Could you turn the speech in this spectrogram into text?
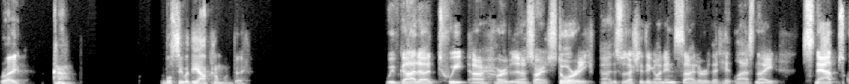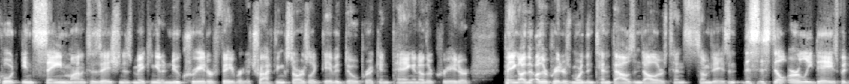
right? we'll see what the outcome would be. We've got a tweet, uh, or no, sorry, a story. Uh, this was actually, a thing on Insider that hit last night. Snap's quote, insane monetization is making it a new creator favorite, attracting stars like David Dobrik and paying another creator, paying other, other creators more than $10,000 10 some days. And this is still early days, but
